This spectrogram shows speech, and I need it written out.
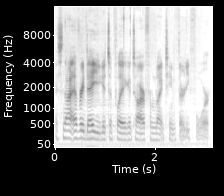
It's not every day you get to play a guitar from 1934.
